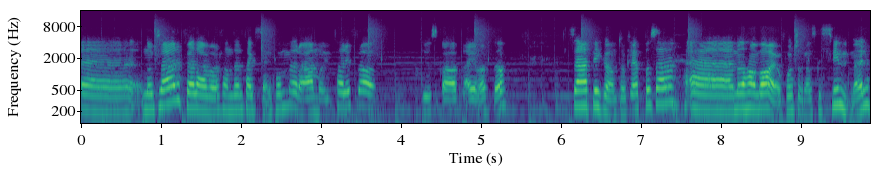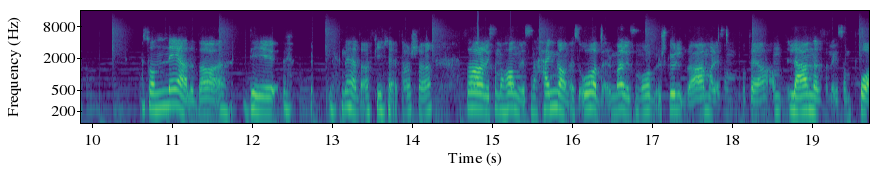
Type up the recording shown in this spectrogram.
eh, noe klær, for jeg var sånn, den taxien kommer, og jeg må ut herifra. Du skal på legevakta. Så jeg fikk han til å kle på seg, eh, men han var jo fortsatt ganske svimmel. Så ned da de ned da fire etasjer, så har liksom han liksom hengende over meg liksom over skuldra. Jeg må liksom på Han lener seg liksom på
